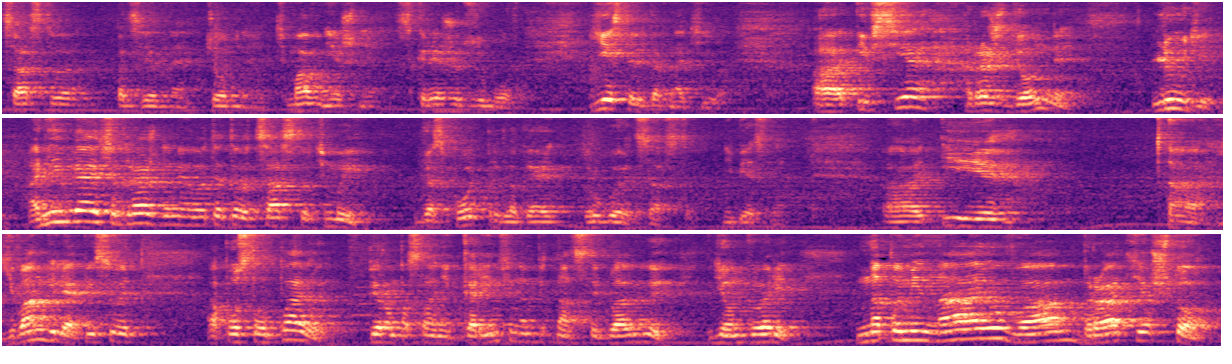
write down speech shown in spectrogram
Царство подземное, темное, тьма внешняя, скрежет зубов. Есть альтернатива. А, и все рожденные люди, они являются гражданами вот этого царства тьмы. Господь предлагает другое царство небесное. А, и а, Евангелие описывает апостол Павел в первом послании к Коринфянам 15 главы, где он говорит, «Напоминаю вам, братья, что?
